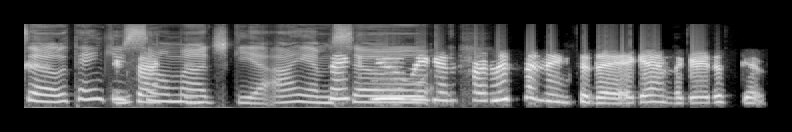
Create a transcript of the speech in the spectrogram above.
so thank you exactly. so much, Gia. I am thank so. Thank you, Megan, for listening today. Again, the greatest gift.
